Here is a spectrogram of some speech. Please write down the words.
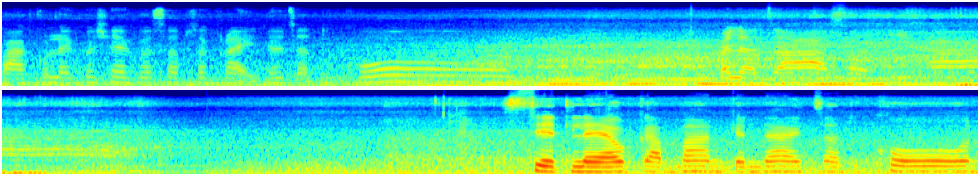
ฝากกดไลค์กดแชร์กด Subscribe เด้อจ้าทุกคนไปแล้วจ้าสวัสดีค่ะ เสร็จแล้วกลับบ้านกันได้จ้าทุกคน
